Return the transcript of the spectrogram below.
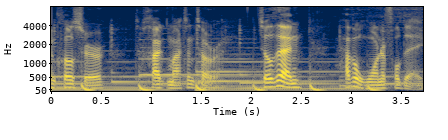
and closer to Chag Matan Torah. Till then, have a wonderful day.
